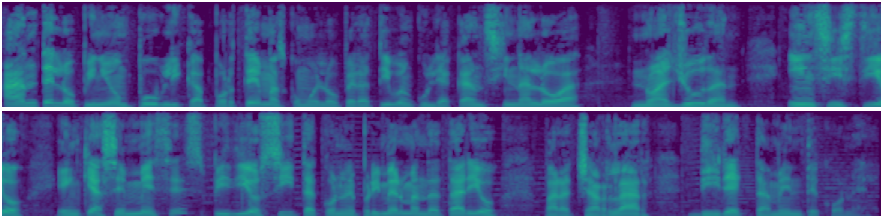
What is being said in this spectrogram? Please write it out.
ante la opinión pública por temas como el operativo en Culiacán, Sinaloa, no ayudan. Insistió en que hace meses pidió cita con el primer mandatario para charlar directamente con él.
